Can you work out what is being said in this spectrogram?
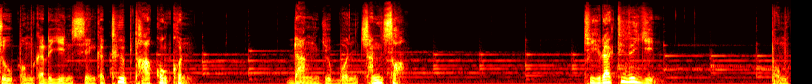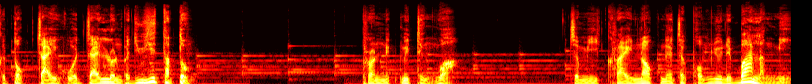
จู่ๆผมก็ได้ยินเสียงกระทืบเท้าของคน ดังอยู่บนชั้นสอง ทีแรกที่ได้ยิน ผมก็ตกใจหัวใจหล่นไปอยู่ที่ตาตุ่มเพราะนึกไม่ถึงว่า จะมีใครนอกเหนือจากผมอยู่ในบ้านหลังนี้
